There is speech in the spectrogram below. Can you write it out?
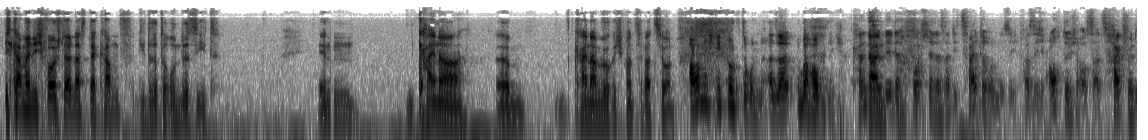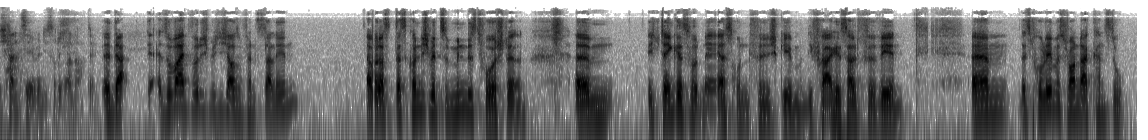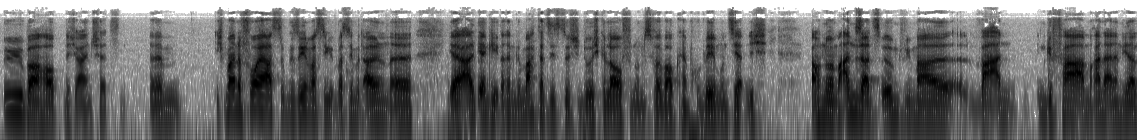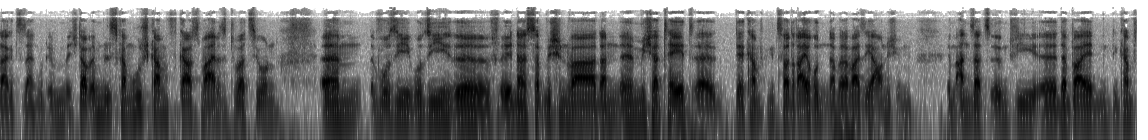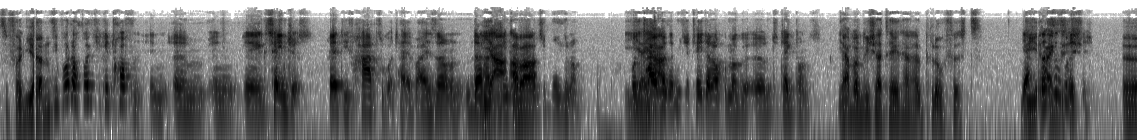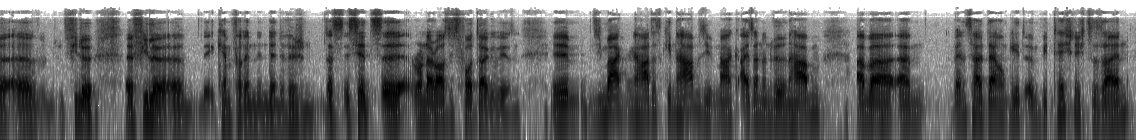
ich kann mir nicht vorstellen, dass der Kampf die dritte Runde sieht. In keiner, ähm, keiner möglichen Konstellation. Auch nicht die fünfte Runde, also überhaupt nicht. Kannst Nein. du dir denn vorstellen, dass er die zweite Runde sieht? Was ich auch durchaus als fragwürdig ansehe, wenn ich so drüber nachdenke. Äh, da, Soweit würde ich mich nicht aus dem Fenster lehnen. Aber das, das konnte ich mir zumindest vorstellen. Ähm, ich denke, es wird eine Erstrunden-Finish geben. Die Frage ist halt für wen. Ähm, das Problem ist, Ronda kannst du überhaupt nicht einschätzen. Ähm, ich meine, vorher hast du gesehen, was sie, was sie mit allen, äh, ja, all ihren Gegnerinnen gemacht hat. Sie ist durch die durchgelaufen und es war überhaupt kein Problem. Und sie hat nicht auch nur im Ansatz irgendwie mal, war an, in Gefahr, am Rande einer Niederlage zu sein. Gut, im, ich glaube, im Liskamouche-Kampf gab es mal eine Situation, ähm, wo sie, wo sie äh, in der Submission war, dann äh, Misha Tate, äh, der Kampf ging zwar drei Runden, aber da war sie ja auch nicht im im Ansatz irgendwie äh, dabei, den, Kampf zu verlieren. Sie wurde auch häufig getroffen in, ähm, in, in Exchanges. Relativ hart sogar teilweise. Und dann ja, hat sie den aber, Kampf Boden genommen. Und ja, teilweise hat Misha Tate dann auch immer äh, Takedowns. Ja, aber Misha Tate hat halt Pillow Fists. Ja, das ist richtig. äh, äh, viele, äh, viele äh, Kämpferinnen in der Division. Das ist jetzt äh, Ronda Rouseys Vorteil gewesen. Ähm, sie mag ein hartes Kinn haben, sie mag eisernen Willen haben, aber ähm, wenn es halt darum geht, irgendwie technisch zu sein,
